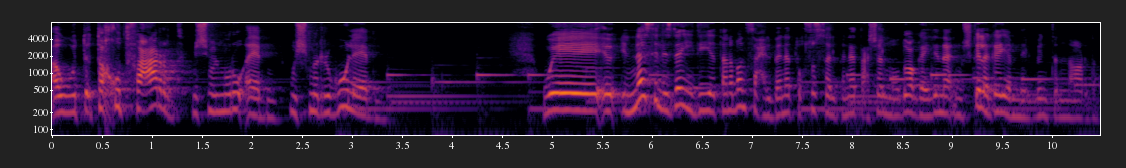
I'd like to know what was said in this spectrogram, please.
أو تاخد في عرض مش من المروءه يا ابني مش من الرجولة يا ابني. والناس اللي زي ديت أنا بنصح البنات وخصوصا البنات عشان الموضوع جاي لنا المشكلة جاية من البنت النهارده.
